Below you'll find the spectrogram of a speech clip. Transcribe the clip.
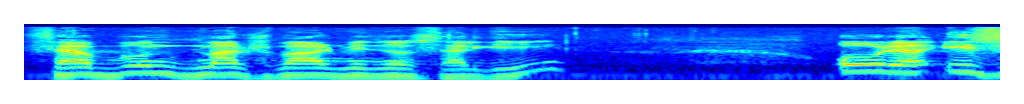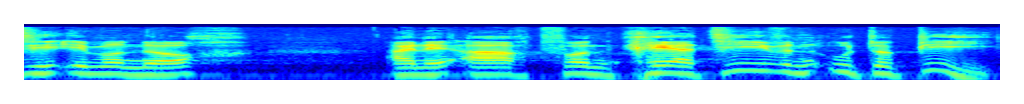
verbunden manchmal mit Nostalgie? Oder ist sie immer noch eine Art von kreativen Utopie,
